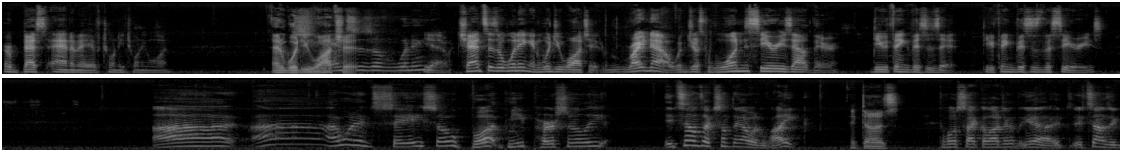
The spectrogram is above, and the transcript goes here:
or Best Anime of 2021? And would you watch it? Chances of winning? Yeah, chances of winning, and would you watch it right now with just one series out there? Do you think this is it? Do you think this is the series? Uh, uh, I wouldn't say so, but me personally, it sounds like something I would like. It does. The whole psychological, yeah, it, it sounds like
